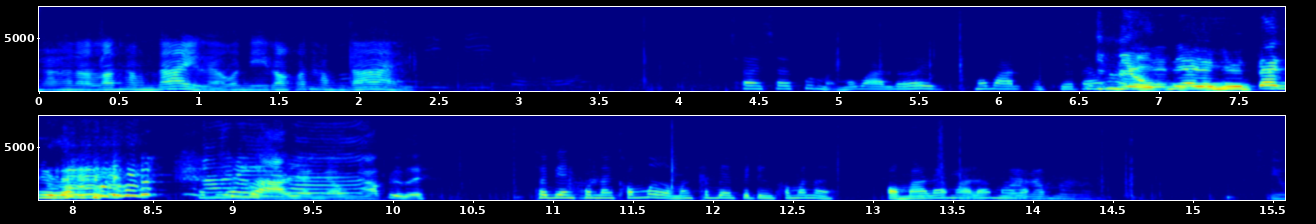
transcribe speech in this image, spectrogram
ค่ะฉะนั้นเราทำได้อยู่แล้ววันนี้เราก็ทำได้ ใช่ใช่พูดเหมือนเมื่อวานเลย เมื่อวานโอเคได้เดี๋ยวเนี่ยยังยืนเต้นอยู่เลยทะเบียนหลายังเงางับอยู่เลย ทะเบียนคนนั้นเขาเหม่อมั้งทะเบียนไปดึงเขามาหน่อยออกมาแล้วมาแล้วมาแล้วชิว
